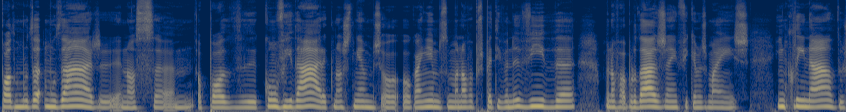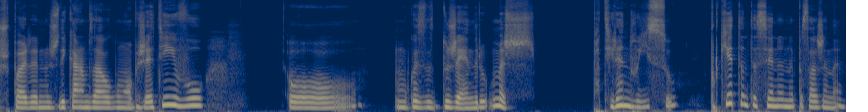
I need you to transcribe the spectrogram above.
pode muda, mudar a nossa, ou pode convidar a que nós tenhamos ou, ou, ganhemos uma nova perspectiva na vida, uma nova abordagem, ficamos mais inclinados para nos dedicarmos a algum objetivo ou uma coisa do género, mas pá, tirando isso, porquê tanta cena na passagem de ano?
